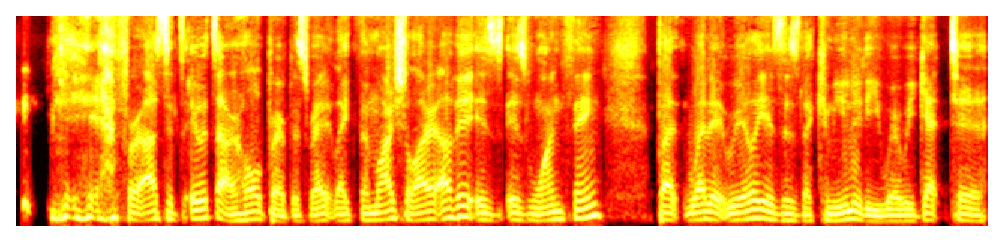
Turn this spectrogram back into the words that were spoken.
yeah, for us, it's it's our whole purpose, right? Like the martial art of it is is one thing, but what it really is is the community where we get to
